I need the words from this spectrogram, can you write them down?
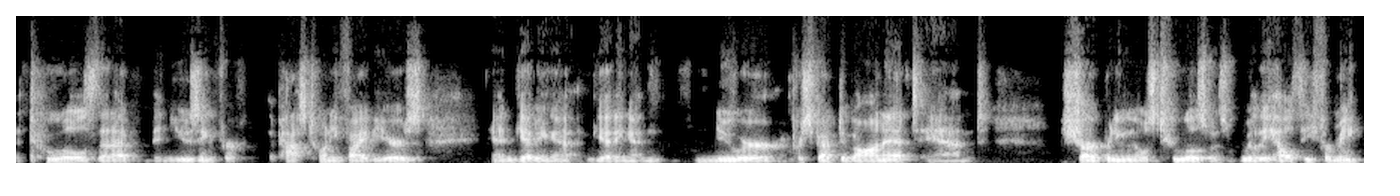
the, tools that I've been using for the past 25 years, and getting a getting a newer perspective on it and sharpening those tools was really healthy for me.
